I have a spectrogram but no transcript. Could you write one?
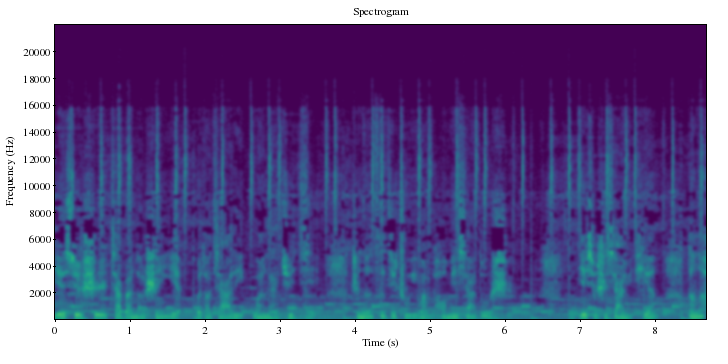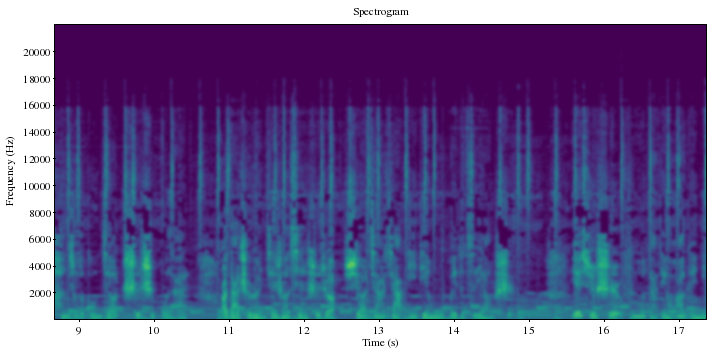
也许是加班到深夜，回到家里万籁俱寂，只能自己煮一碗泡面下肚时；也许是下雨天，等了很久的公交迟迟不来，而打车软件上显示着需要加价一点五倍的字样时。也许是父母打电话给你，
